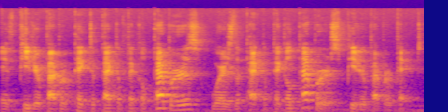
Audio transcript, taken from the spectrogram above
If Peter Pepper picked a peck of pickled peppers, where's the peck of pickled peppers Peter Pepper picked?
